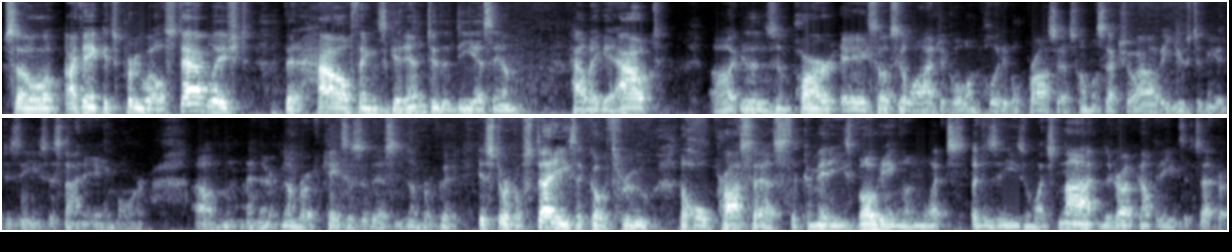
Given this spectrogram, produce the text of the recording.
So I think it's pretty well established that how things get into the DSM, how they get out, uh, is in part a sociological and political process. Homosexuality used to be a disease, it's not anymore. Um, and there are a number of cases of this, a number of good historical studies that go through the whole process, the committees voting on what's a disease and what's not, the drug companies, etc.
